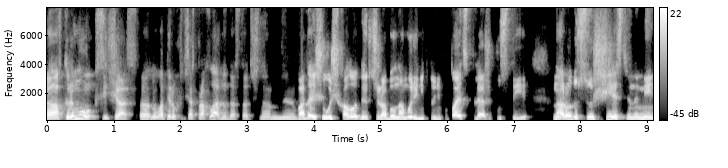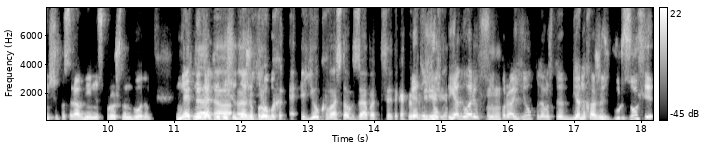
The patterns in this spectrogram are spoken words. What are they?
А в Крыму сейчас, э, ну, во-первых, сейчас прохладно достаточно, вода еще очень холодная, вчера был на море, никто не купается, пляжи пустые, народу существенно меньше по сравнению с прошлым годом, нет это, никаких а, еще даже юг, пробок. Э, юг, восток, запад, это какой Это юг, я говорю все угу. про юг, потому что я нахожусь в Гурзуфе,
